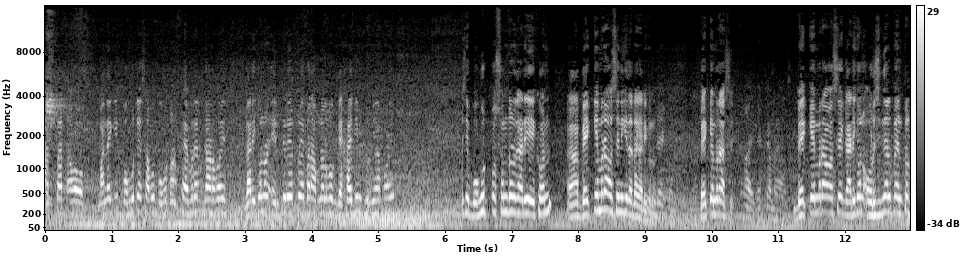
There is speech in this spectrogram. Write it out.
ৰাস্তাত মানে কি বহুতে চাব বহুতৰ ফেভৰেট গাড়ী হয়। গাড়ীখনৰ ইণ্টেৰিয়ৰটো এবাৰ আপোনালোকক দেখাই দিম ধুনীয়াকৈ। বহুত পচন্দৰ গাড়ী এইখন। বেক কেমেৰাও আছে নেকি দাদা গাড়ীখন বেক কেমেৰা আছে? বেক কেমেৰাও আছে। গাড়ীখন অৰিজিনেল পেণ্টত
